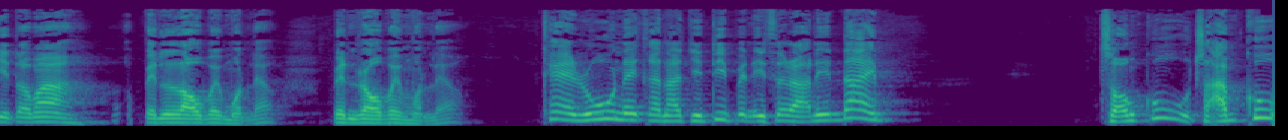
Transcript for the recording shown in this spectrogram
จิตออกมา เป็นเราไปหมดแล้ว เป็นเราไปหมดแล้ว แค่รู้ในขณะจิตที่เป็นอิสระนี้ได้ สองคู่สามคู่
